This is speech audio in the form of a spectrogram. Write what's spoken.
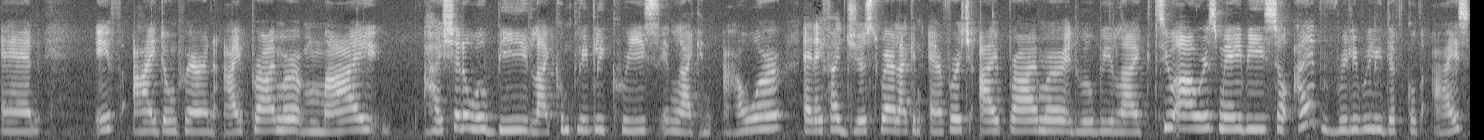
and if I don't wear an eye primer, my eyeshadow will be like completely creased in like an hour. And if I just wear like an average eye primer it will be like two hours maybe. So I have really really difficult eyes.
